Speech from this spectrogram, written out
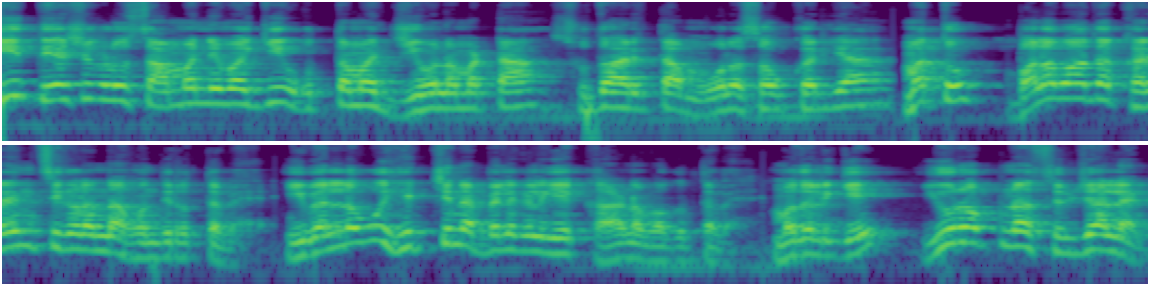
ಈ ದೇಶಗಳು ಸಾಮಾನ್ಯವಾಗಿ ಉತ್ತಮ ಜೀವನ ಮಟ್ಟ ಸುಧಾರಿತ ಮೂಲಸೌಕರ್ಯ ಮತ್ತು ಬಲವಾದ ಕರೆನ್ಸಿಗಳನ್ನ ಹೊಂದಿರುತ್ತವೆ. ಇವೆಲ್ಲವೂ ಹೆಚ್ಚಿನ ಬೆಲೆಗಳಿಗೆ ಕಾರಣವಾಗುತ್ತವೆ. ಮೊದಲಿಗೆ ಯುರೋಪ್ನ ಸ್ವಿಟ್ಜರ್ಲೆಂಡ್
